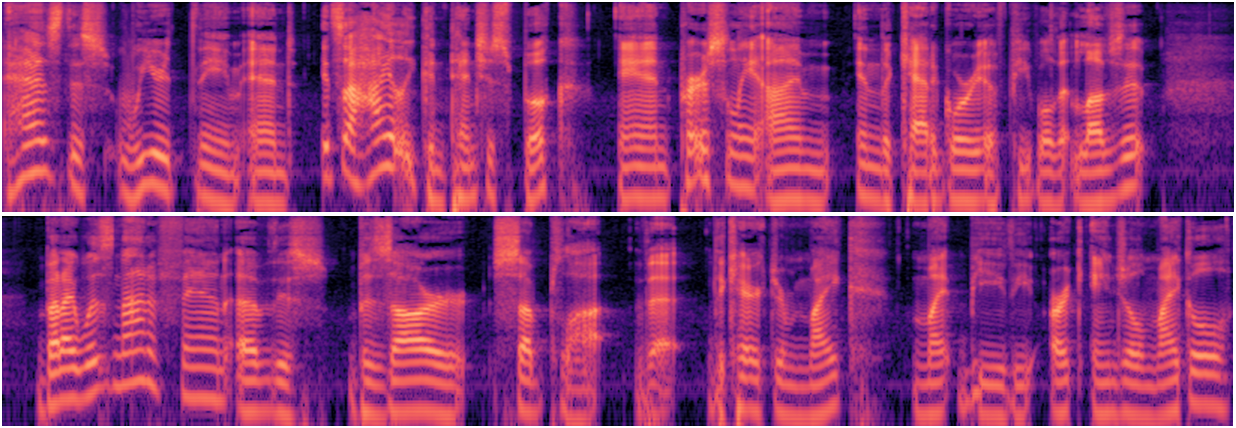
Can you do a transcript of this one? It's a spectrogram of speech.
has this weird theme and it's a highly contentious book and personally I'm in the category of people that loves it, but I was not a fan of this bizarre subplot that the character Mike might be the archangel Michael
